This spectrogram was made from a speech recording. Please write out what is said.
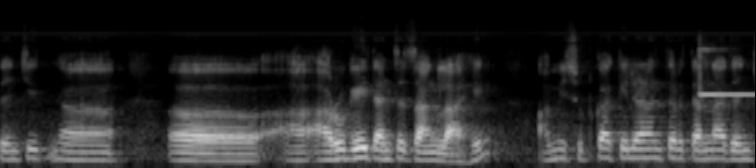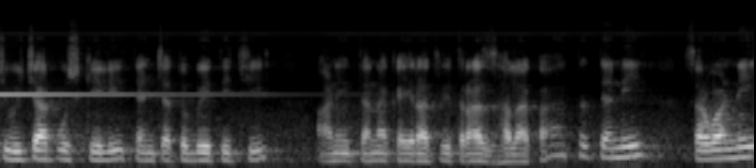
त्यांची आरोग्यही त्यांचं चांगलं आहे. आम्ही सुटका केल्यानंतर त्यांना त्यांची विचारपूस केली त्यांच्या तब्येतीची आणि त्यांना काही रात्री त्रास झाला का? तर त्यांनी सर्वांनी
